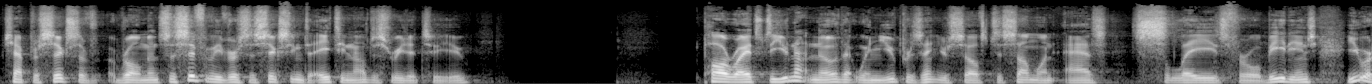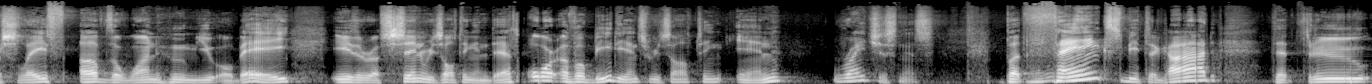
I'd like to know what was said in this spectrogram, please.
chapter 6 of Romans, specifically verses 16 to 18. I'll just read it to you. Paul writes, Do you not know that when you present yourselves to someone as slaves for obedience, you are slaves of the one whom you obey, either of sin resulting in death or of obedience resulting in righteousness? But mm-hmm. thanks be to God that through,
